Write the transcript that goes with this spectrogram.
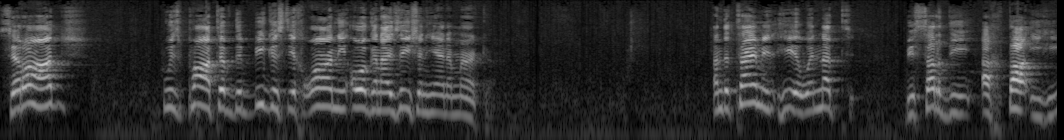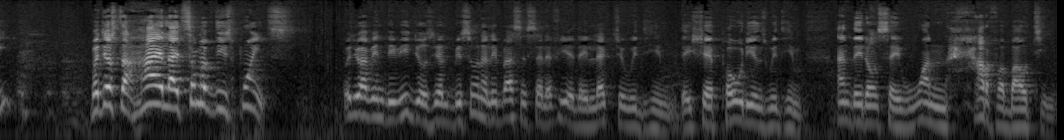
Siraj, who is part of the biggest Ikhwani organization here in America. And the time is here, we're not bisardi akhta'ihi, but just to highlight some of these points. But you have individuals, يلبسون لباس السلفية, they lecture with him, they share podiums with him, and they don't say one harf about him.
